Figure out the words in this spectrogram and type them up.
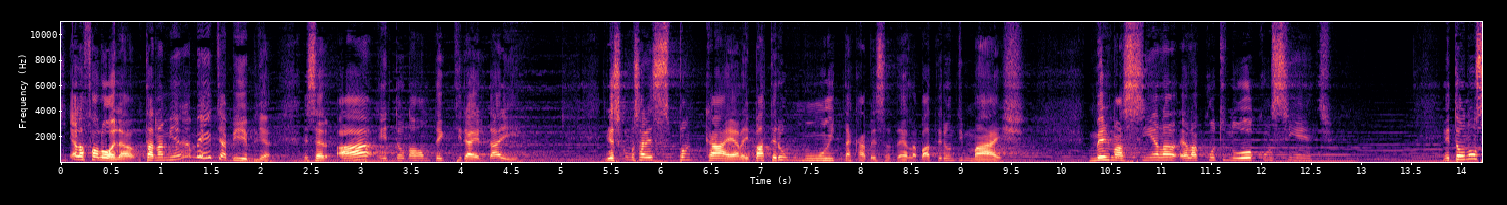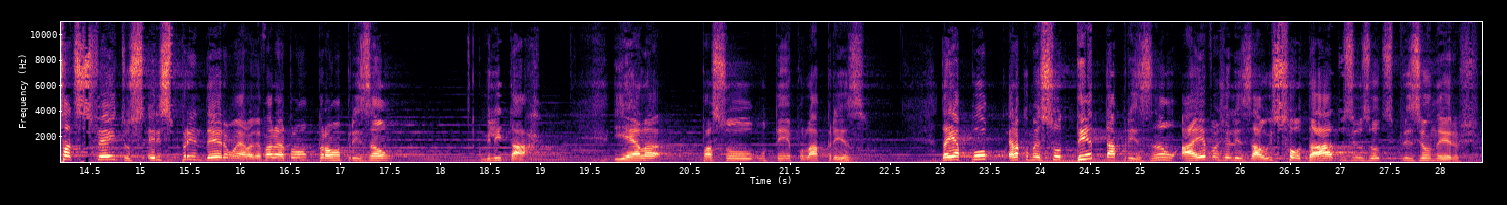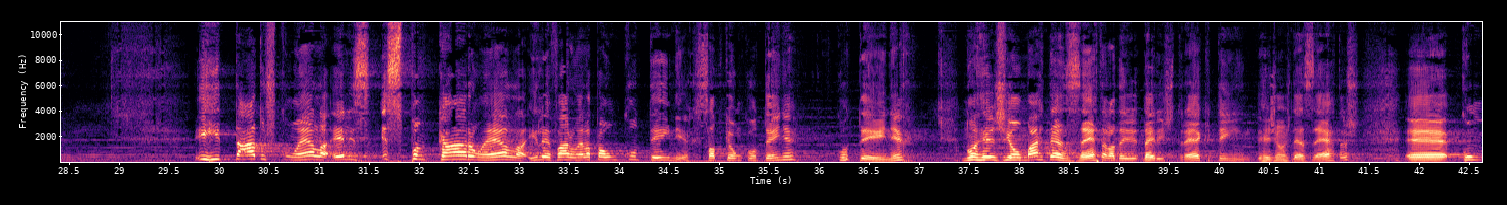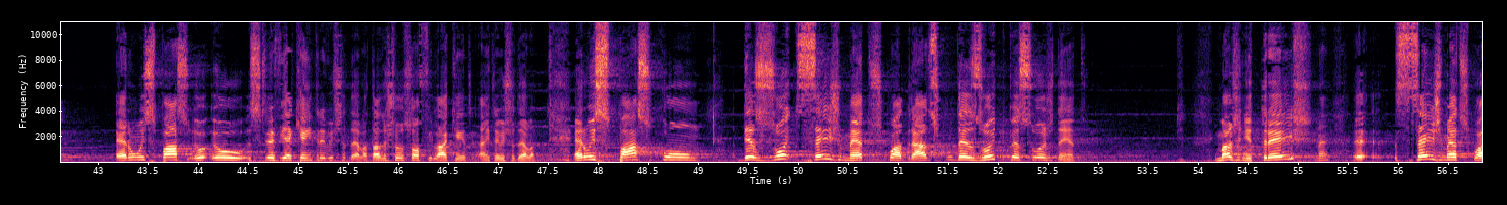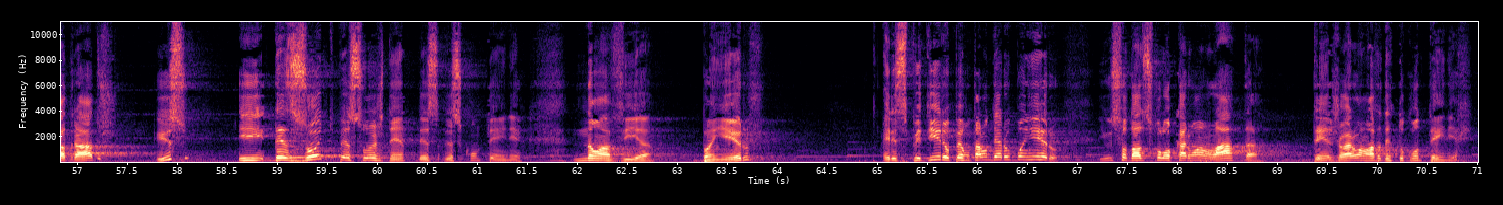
Ela falou: Olha, está na minha mente a Bíblia. Eles disseram: Ah, então nós vamos ter que tirar ele daí. Eles começaram a espancar ela e bateram muito na cabeça dela, bateram demais. Mesmo assim, ela, ela continuou consciente. Então, não satisfeitos, eles prenderam ela, levaram ela para uma, prisão militar. E ela passou um tempo lá presa. Daí a pouco, ela começou dentro da prisão a evangelizar os soldados e os outros prisioneiros. Irritados com ela, eles espancaram ela e levaram ela para um container. Sabe o que é um container? Container. Numa região mais deserta lá da Eritreia, que tem regiões desertas, é, com, era um espaço. Eu, eu, escrevi aqui a entrevista dela, tá? Deixa eu só filar aqui a entrevista dela. Era um espaço com 18, 6 metros quadrados, com 18 pessoas dentro. Imagine, 3, né, 6 é, metros quadrados, isso, e 18 pessoas dentro desse, desse container. Não havia banheiros. Eles pediram, perguntaram onde era o banheiro. E os soldados colocaram uma lata, jogaram uma lata dentro do container.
